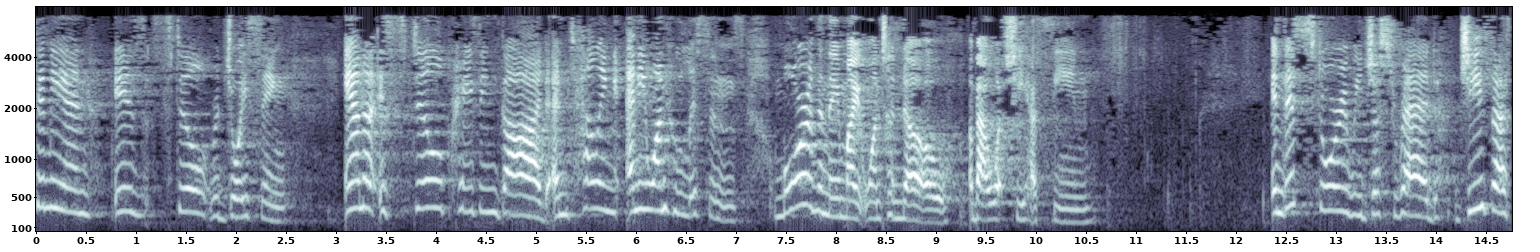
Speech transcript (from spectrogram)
Simeon is still rejoicing. Anna is still praising God and telling anyone who listens more than they might want to know about what she has seen. In this story we just read, Jesus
